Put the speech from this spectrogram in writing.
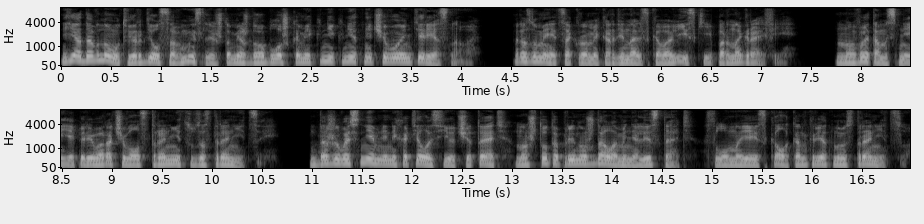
Я давно утвердился в мысли, что между обложками книг нет ничего интересного. Разумеется, кроме кардинальского виски и порнографии. Но в этом сне я переворачивал страницу за страницей. Даже во сне мне не хотелось ее читать, но что-то принуждало меня листать, словно я искал конкретную страницу.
